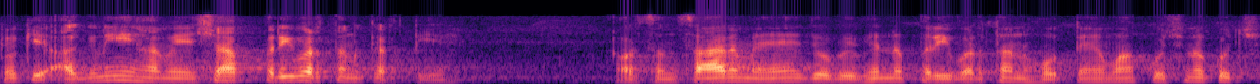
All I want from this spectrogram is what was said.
क्योंकि अग्नि हमेशा परिवर्तन करती है। और संसार में जो विभिन्न परिवर्तन होते हैं, वहाँ कुछ ना कुछ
